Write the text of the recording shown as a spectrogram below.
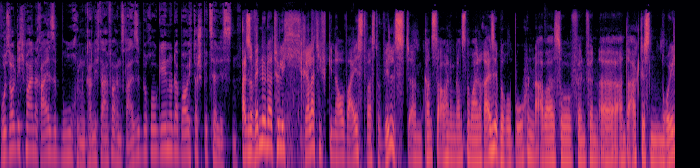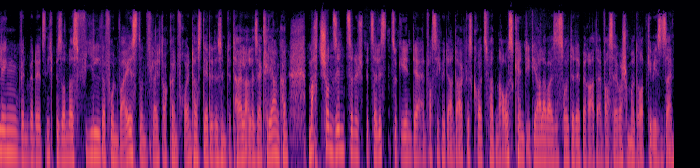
Wo sollte ich meine Reise buchen? Kann ich da einfach ins Reisebüro gehen oder brauche ich da Spezialisten? Also wenn du natürlich relativ genau weißt, was du willst, ähm, kannst du auch in einem ganz normalen Reisebüro buchen. Aber so für, für einen äh, Antarktis ein Neuling, wenn, wenn du jetzt nicht besonders viel davon weißt und vielleicht auch keinen Freund hast, der dir das im Detail alles erklären kann, macht schon Sinn, zu einem Spezialisten zu gehen, der einfach sich mit der Antarktis-Kreuzfahrten auskennt, ideal idealerweise sollte der Berater einfach selber schon mal dort gewesen sein.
